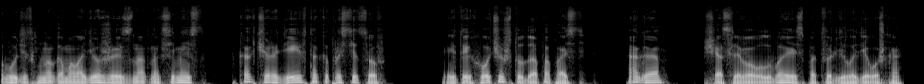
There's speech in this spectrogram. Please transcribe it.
будет много молодежи из знатных семейств, как чародеев, так и простецов. И ты хочешь туда попасть? Ага, счастливо улыбаясь, подтвердила девушка.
